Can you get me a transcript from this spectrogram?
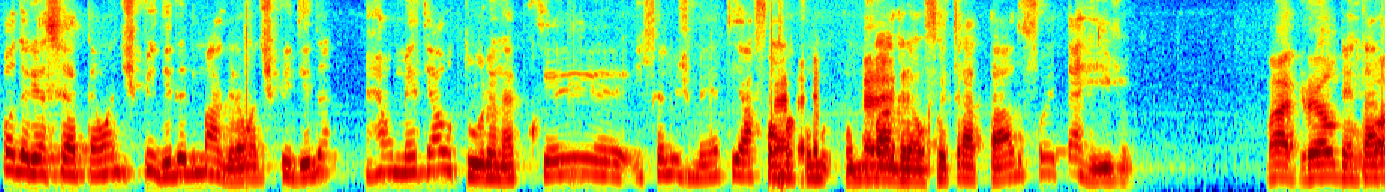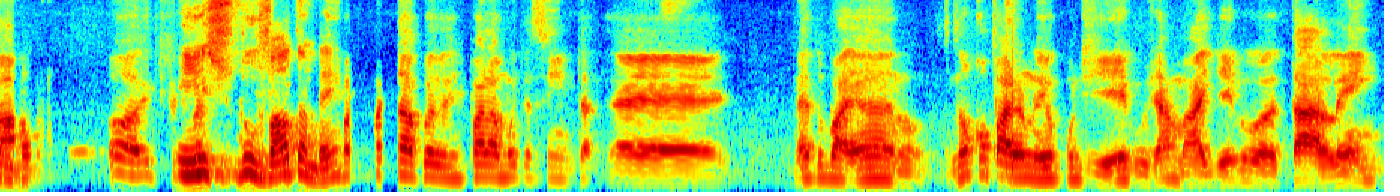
poderia ser até uma despedida de Magrão, uma despedida realmente à altura, né? Porque, infelizmente, a forma como, como o Magrão foi tratado foi terrível. Magrão, Tentaram... Duval. Oh, Isso, Duval também. Uma coisa, a gente fala muito assim, tá, é, né, do Baiano, não comparando eu com o Diego, jamais. Diego tá além,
